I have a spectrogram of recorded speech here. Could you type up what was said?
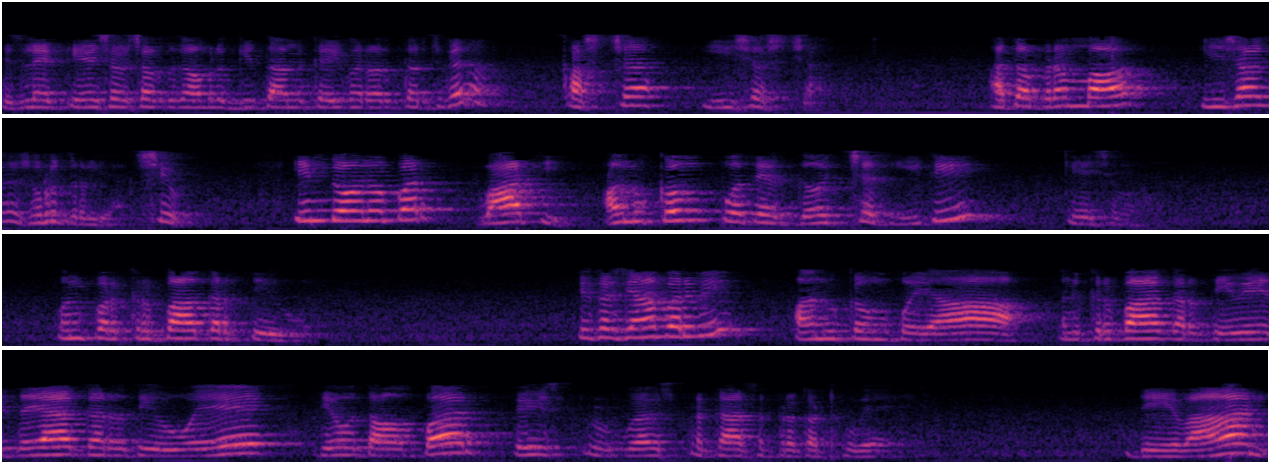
इसलिए केशव शब्द का हम लोग गीता में कई बार अर्थ कर चुके ना, कश्च ईश्च अतः ब्रह्मा और ईशा से रुद्र लिया, शिव। इन दोनों पर वाति अनुकंप गच्छती केशव। उन पर कृपा करते हुए। इधर पर भी अनुकंपया कृपा करते हुए, दया करते हुए देवताओं पर इस प्रकार से प्रकट हुए। देवान,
